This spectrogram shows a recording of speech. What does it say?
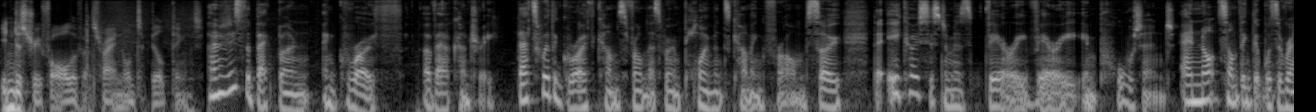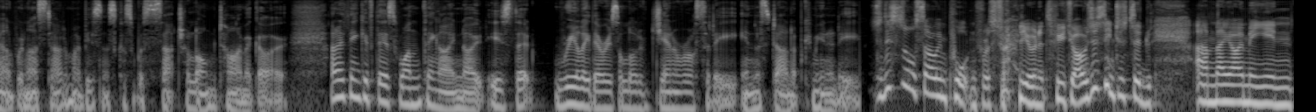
industry for all of us, right, in order to build things. And it is the backbone and growth of our country. That's where the growth comes from. That's where employment's coming from. So the ecosystem is very, very important and not something that was around when I started my business because it was such a long time ago. And I think if there's one thing I note is that really there is a lot of generosity in the startup community. So this is also important for Australia and its future. I was just interested, um, Naomi, in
